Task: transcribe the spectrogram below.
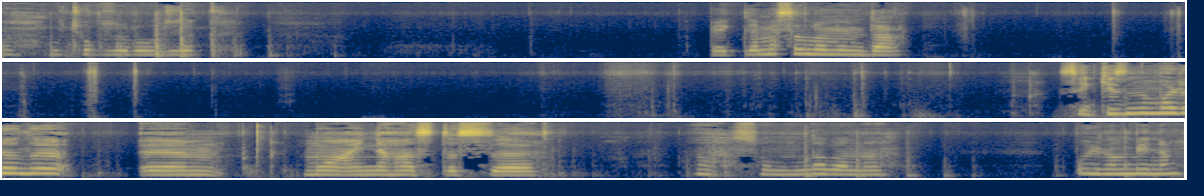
Ah, bu çok zor olacak. Bekleme salonunda. Sekiz numaralı em, muayene hastası. Ah, sonunda bana. Buyurun benim.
